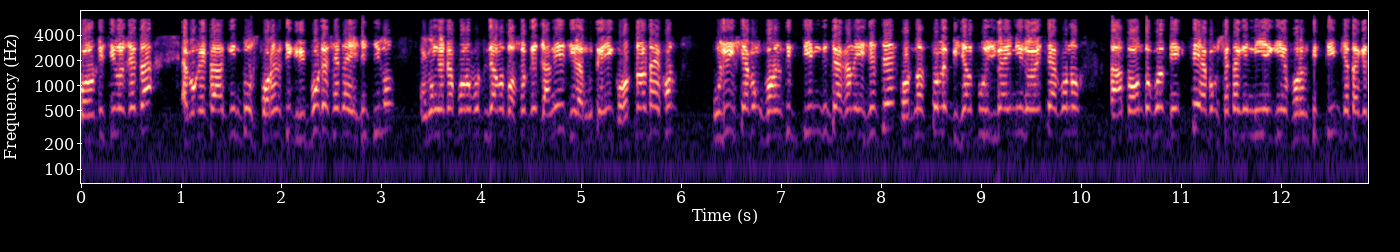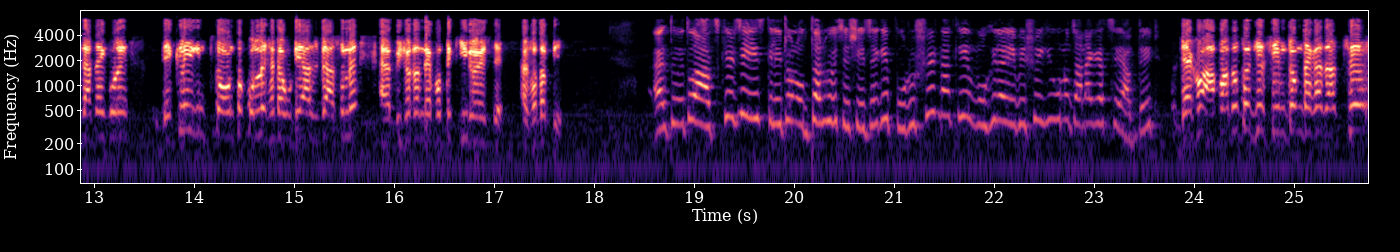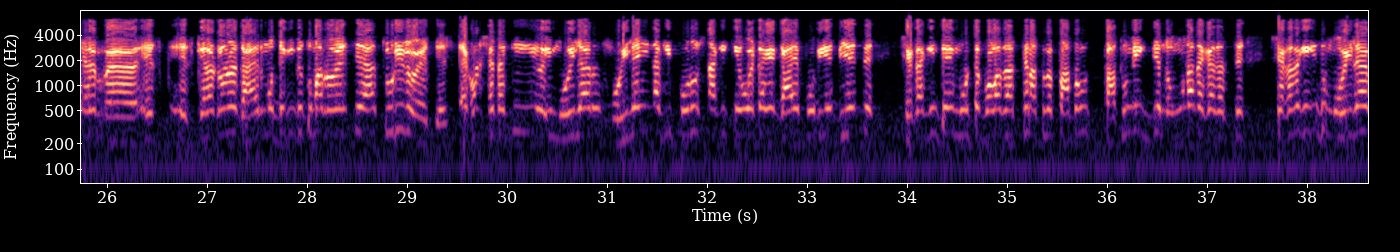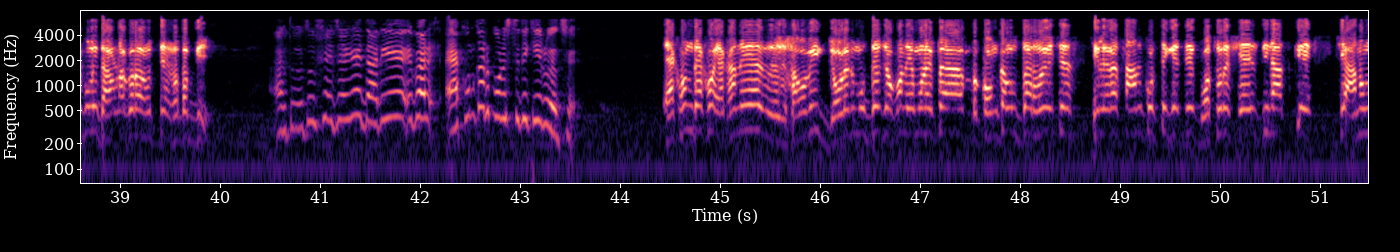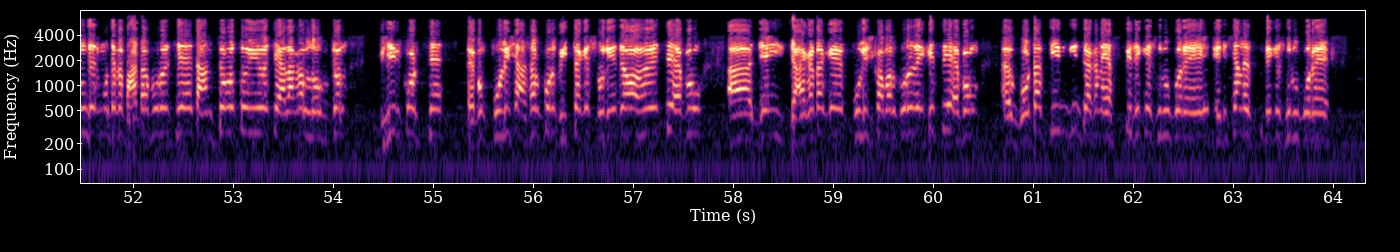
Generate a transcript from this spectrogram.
করটি ছিল সেটা, এবং এটা কিন্তু ফরেন্সিক রিপোর্টে সেটা এসেছিল, এবং এটা পরবর্তীতে আমরা দর্শককে জানিয়েছিলাম। কিন্তু এই ঘটনাটা এখন পুলিশ এবং ফরেন্সিক টিম কিন্তু এখানে এসেছে। ঘটনাস্থলে বিশাল পুলিশ বাহিনী রয়েছে এখনও, তা তদন্ত করে দেখছে এবং সেটাকে নিয়ে গিয়ে ফরেন্সিক টিম সেটাকে যাচাই করে দেখলেই কিন্তু তদন্ত করলে সেটা উঠে আসবে আসলে বিষয়টা নেপথ্যে কি রয়েছে। শতাব্দী। একদমই। তো আজকের যে এই স্কেলিটন উদ্ধার হয়েছে জায়গায় পুরুষের নাকি মহিলার এই বিষয়ে কি কোনো জানা গেছে আপডেট দেখো আপাতত যে সিমটম দেখা যাচ্ছে স্কেলাটনের গায়ের মধ্যে কিন্তু তোমার রয়েছে চুরি রয়েছে। এখন সেটা কি ওই মহিলার মহিলাই নাকি পুরুষ নাকি কেউ এটাকে গায়ে পরিয়ে দিয়েছে সেটা কিন্তু এই মুহূর্তে বলা যাচ্ছে না। তবে প্রাথমিক যে নমুনা দেখা যাচ্ছে সেটা থেকে কিন্তু মহিলা বলে ধারণা করা হচ্ছে শতাব্দী। তো সেই জায়গায় দাঁড়িয়ে এবার এখনকার পরিস্থিতি কি রয়েছে? এখন দেখো, এখানে স্বাভাবিক জলের মধ্যে যখন এমন একটা কঙ্কাল উদ্ধার হয়েছে, ছেলেরা স্নান করতে গেছে, বছরের শেষ দিন আজকে, সে আনন্দের মধ্যে একটা ভাটা পড়েছে, চাঞ্চল্য তৈরি হয়েছে, এলাকার লোকজন ভিড় করছে এবং পুলিশ আসার পর ভিড়টাকে সরিয়ে দেওয়া হয়েছে এবং যেই জায়গাটাকে পুলিশ কভার করে রেখেছে এবং গোটা টিম কিন্তু এখানে এসপি থেকে শুরু করে এডিশনাল এসপি থেকে শুরু করে,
